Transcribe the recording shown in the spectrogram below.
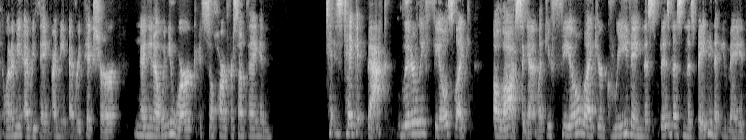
And when i mean everything i mean every picture. Mm. and you know when you work it's so hard for something and t- take it back literally feels like a loss again. Like you feel like you're grieving this business and this baby that you made,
